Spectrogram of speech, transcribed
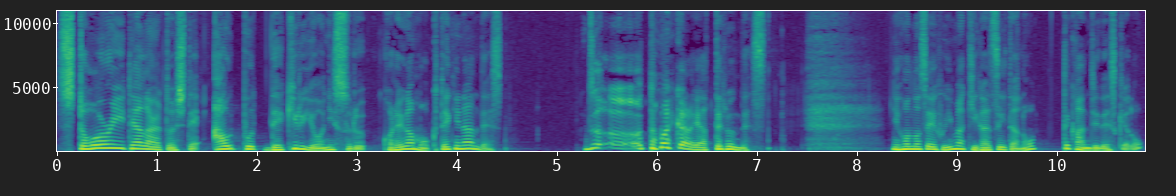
ストーリーテラーとしてアウトプットできるようにする。これが目的なんです。ずっと前からやってるんです。日本の政府今気がついたの？って感じですけど。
